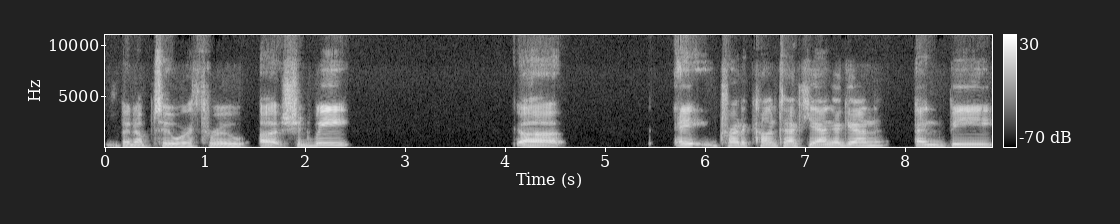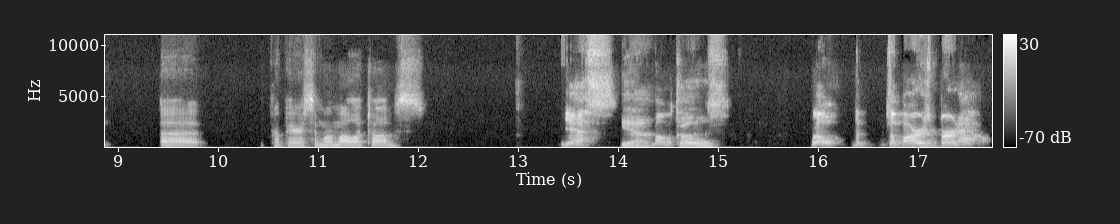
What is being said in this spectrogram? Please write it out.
been up to or through. Uh, should we uh, A, try to contact Yang again and B, uh, prepare some more Molotovs? Yes, Yeah. Molotovs. Well, the the bars burn out.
